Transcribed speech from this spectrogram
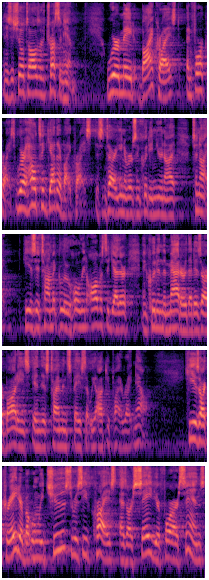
and is a shield to all who trust in him. We're made by Christ and for Christ. We're held together by Christ, this entire universe, including you and I tonight. He is the atomic glue holding all of us together, including the matter that is our bodies in this time and space that we occupy right now. He is our creator, but when we choose to receive Christ as our Savior for our sins,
